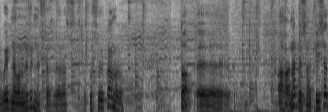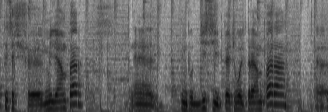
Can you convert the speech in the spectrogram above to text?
видно вам, не видно, зараз зараз сфокусую камеру. Так, е, ага, написано 50 тисяч е, мА. Е, DC 5 вольт 3 ампера. Е,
